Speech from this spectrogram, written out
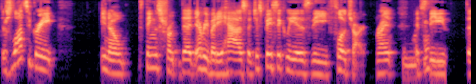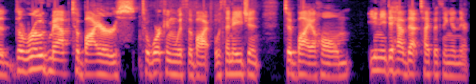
There's lots of great, you know, things from that everybody has that just basically is the flow chart, right? Mm-hmm. It's the the the roadmap to buyers to working with a buy, with an agent to buy a home you need to have that type of thing in there.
